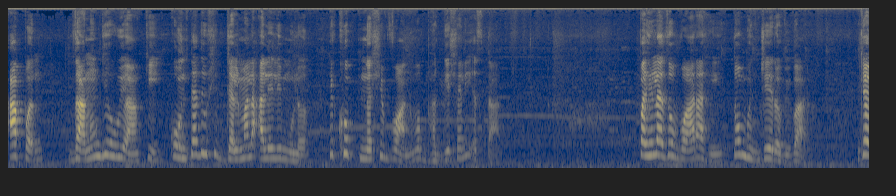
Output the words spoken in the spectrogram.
आपण जाणून घेऊया की कोणत्या दिवशी जन्माला आलेली मुलं हे खूप नशीबवान व भाग्यशाली असतात. पहिला जो वार आहे तो म्हणजे रविवार. ज्या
